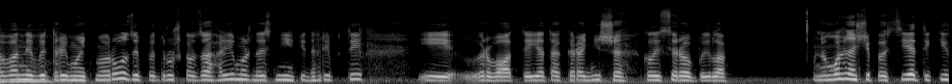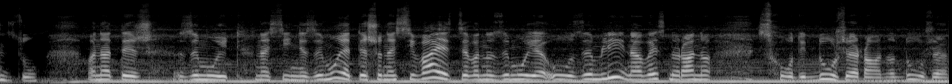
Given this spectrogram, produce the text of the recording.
вони витримують морози. Петрушка взагалі можна сніг підгрібти і рвати. Я так раніше колись робила. Ну, можна ще посіяти кінзу. Вона теж зимує, насіння зимує. Те, що насівається, воно зимує у землі і на весну рано сходить. Дуже рано, дуже.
